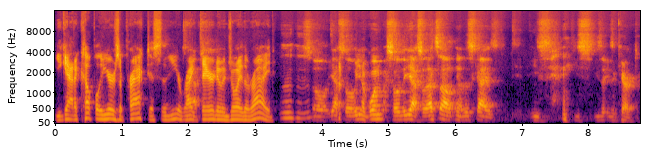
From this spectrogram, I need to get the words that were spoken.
You got a couple of years of practice, and you're right there to enjoy the ride. Mhm. So yeah, so you know, going so yeah, so that's how you know this guy's he's he's he's a, he's a character,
